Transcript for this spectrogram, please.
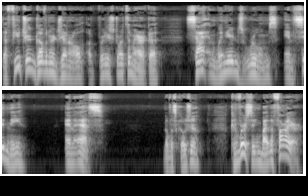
the future Governor General of British North America, sat in Wynyard's rooms in Sydney, NS, Nova Scotia, conversing by the fire.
